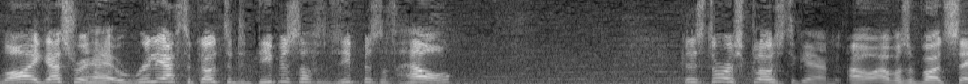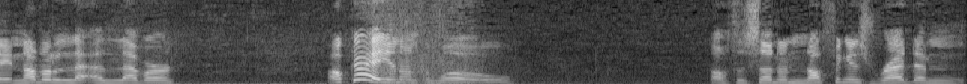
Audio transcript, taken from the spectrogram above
Well, I guess we really have to go to the deepest of the deepest of hell. This door is closed again. Oh, I was about to say, another le lever. Okay, and then- whoa. All of a sudden, nothing is red and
